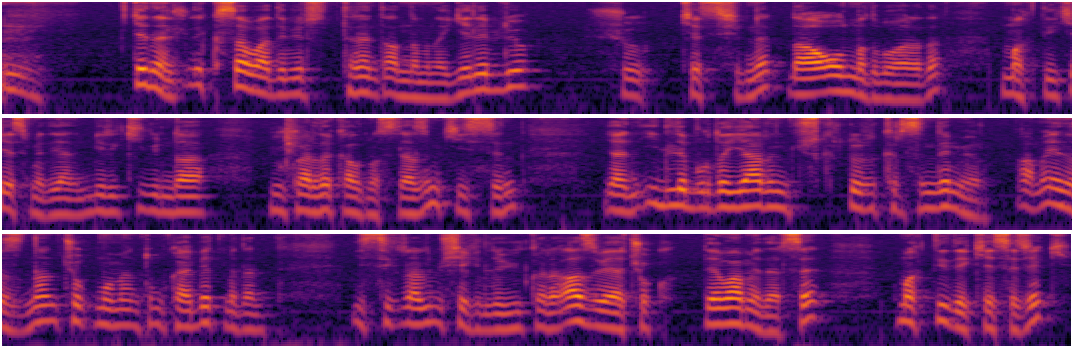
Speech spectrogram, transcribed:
Genellikle kısa vade bir trend anlamına gelebiliyor. Şu kesişimler. Daha olmadı bu arada. MACD'yi kesmedi. Yani bir iki gün daha yukarıda kalması lazım ki hissenin yani ille burada yarın 344'ü kırsın demiyorum. Ama en azından çok momentum kaybetmeden istikrarlı bir şekilde yukarı az veya çok devam ederse MACD de kesecek.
